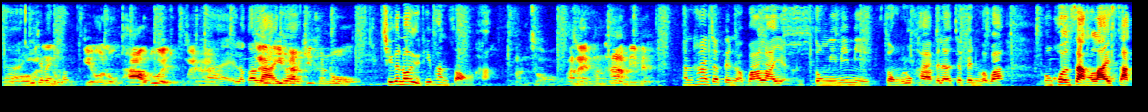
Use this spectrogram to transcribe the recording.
ใช่อันนี้จะเป็นอัเกี่ยวกับรองเท้าด้วยถูกไหมฮะใช่แล้วก็ลายด้วยแชิคาโน่ชิคาโนอยู่ที่พันสค่ะพันสองอันไหนพันห้ามีไหมพันห้าจะเป็นแบบว่าลายตรงนี้ไม่มีส่งลูกค้าไปแล้วจะเป็นแบบว่าบางคนสั่งลายสัก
